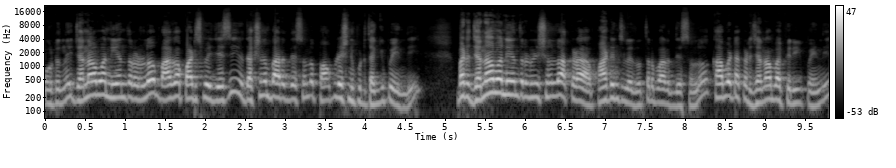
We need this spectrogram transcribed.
ఒకటి ఉంది. జనాభా నియంత్రణలో బాగా పార్టిసిపేట్ చేసి దక్షిణ భారతదేశంలో పాపులేషన్ ఇప్పుడు తగ్గిపోయింది. బట్ జనాభా నియంత్రణ విషయంలో అక్కడ పాటించలేదు ఉత్తర భారతదేశంలో. కాబట్టి అక్కడ జనాభా పెరిగిపోయింది.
